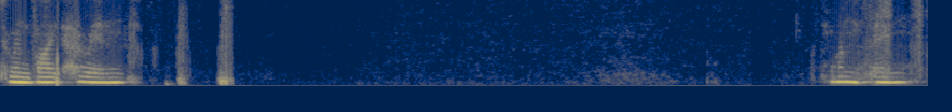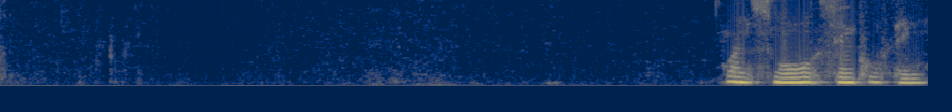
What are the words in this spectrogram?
to invite her in? One thing. One small, simple thing.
